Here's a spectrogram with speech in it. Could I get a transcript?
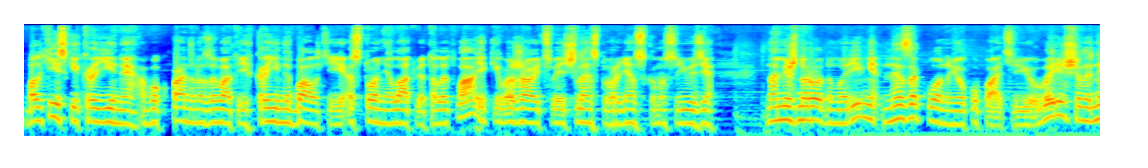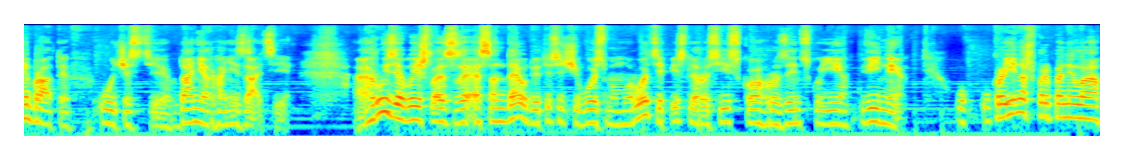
Балтійські країни, або правильно називати їх країни Балтії, Естонія, Латвія та Литва, які вважають своє членство в Радянському Союзі на міжнародному рівні незаконною окупацією, вирішили не брати участі в даній організації. Грузія вийшла з СНД у 2008 році після російсько-грузинської війни. Україна ж припинила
